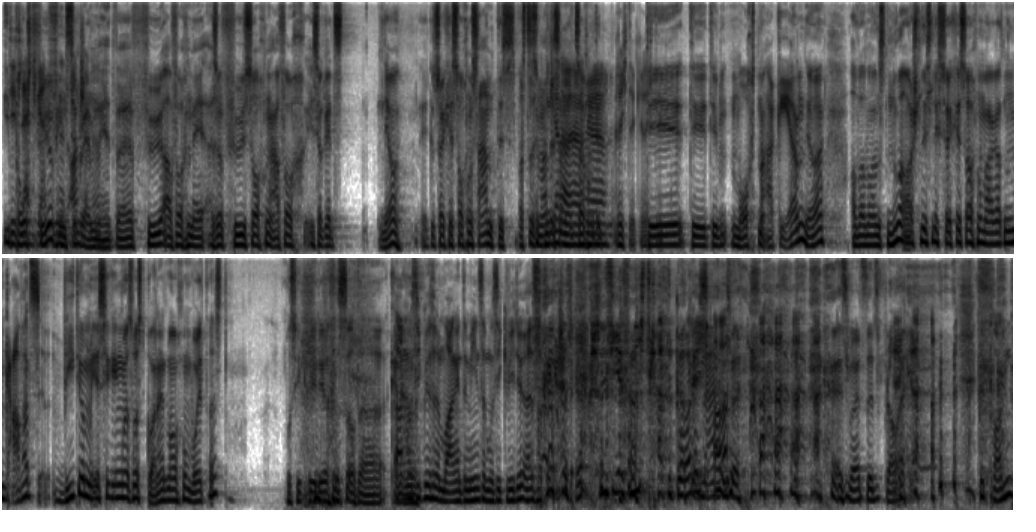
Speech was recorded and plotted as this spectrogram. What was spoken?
Ich die poste Leute werden viel auf Instagram ja. nicht, weil viel einfach nicht, also viel Sachen einfach, ich sage jetzt, ja, solche Sachen sind, das, was das ich meine, das Genau, sind halt Sachen, ja, die, richtig, richtig. Die, die, die macht man auch gern, ja, aber wenn es nur ausschließlich solche Sachen machen, gab es videomäßig irgendwas, was du gar nicht machen wolltest? Musikvideos oder Ah, keine Ahnung. Musikvideo am morgen Termin, so ein Musikvideo. Also schließe ich jetzt nicht kategorisch Nein, aus. es war jetzt nicht das Blaue. Gut dran.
